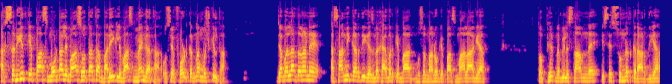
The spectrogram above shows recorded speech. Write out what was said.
اکثریت کے پاس موٹا لباس ہوتا تھا، باریک لباس مہنگا تھا، اسے افورڈ کرنا مشکل تھا۔ جب اللہ تعالیٰ نے آسانی کر دی غزب خیبر کے بعد مسلمانوں کے پاس مال آ گیا تو پھر نبی الاسلام نے اسے سنت قرار دیا،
